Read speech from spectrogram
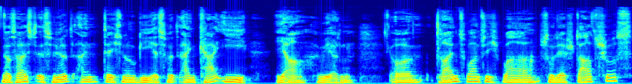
Das heißt, es wird ein Technologie, es wird ein KI-Jahr werden. Äh, 23 war so der Startschuss,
